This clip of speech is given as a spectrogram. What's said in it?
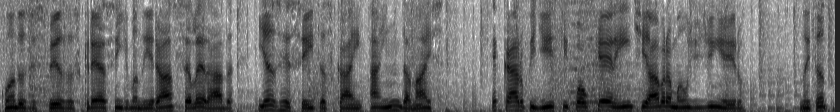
quando as despesas crescem de maneira acelerada e as receitas caem ainda mais, é caro pedir que qualquer ente abra mão de dinheiro. No entanto,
